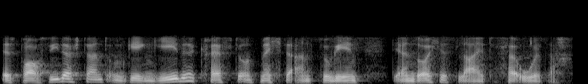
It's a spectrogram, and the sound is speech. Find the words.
Es braucht Widerstand, um gegen jede Kräfte und Mächte anzugehen, die ein solches Leid verursachen.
